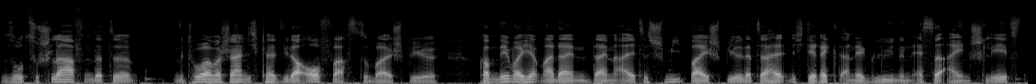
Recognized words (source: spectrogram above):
so zu schlafen, dass du mit hoher Wahrscheinlichkeit wieder aufwachst, zum Beispiel. Komm, nehmen wir hier mal dein, dein altes Schmiedbeispiel, dass du halt nicht direkt an der glühenden Esse einschläfst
